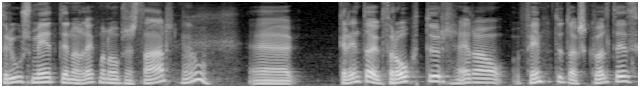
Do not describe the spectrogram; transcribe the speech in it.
þrjú smitt innan leikmannahópsins þar. Já, uh, Grindavík þróttur er á 50 dags kvöldið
